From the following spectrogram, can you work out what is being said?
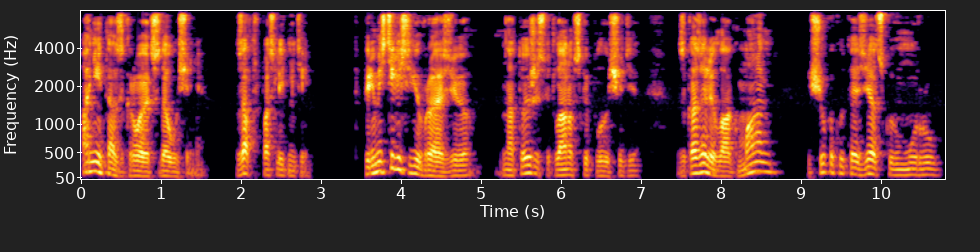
Они и так закрываются до осени. Завтра последний день. Переместились в Евразию, на той же Светлановской площади. Заказали лагман, еще какую-то азиатскую муру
